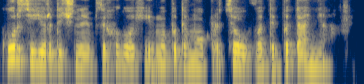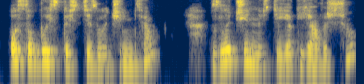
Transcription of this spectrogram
курсі юридичної психології ми будемо опрацьовувати питання особистості злочинця, злочинності як явища,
